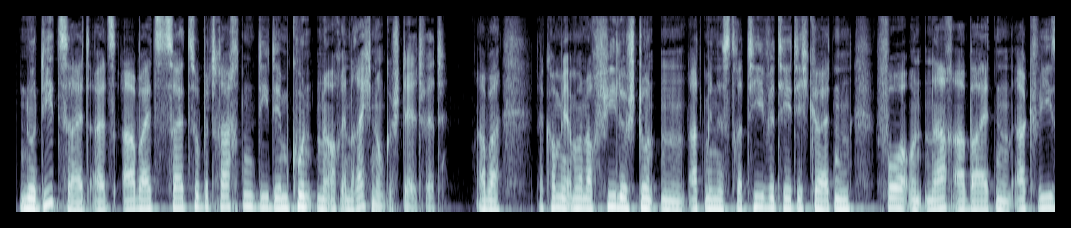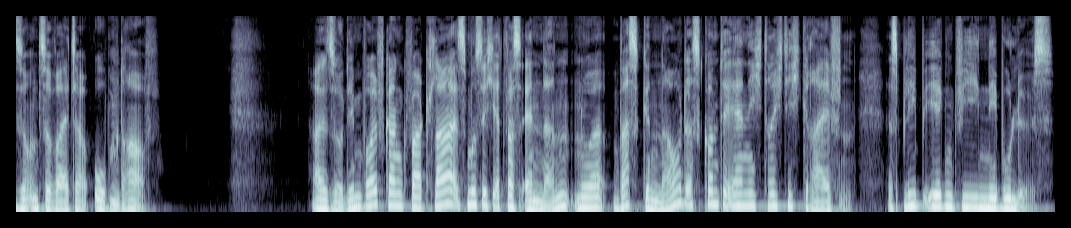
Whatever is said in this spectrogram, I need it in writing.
nur die Zeit als Arbeitszeit zu betrachten, die dem Kunden auch in Rechnung gestellt wird. Aber da kommen ja immer noch viele Stunden administrative Tätigkeiten, Vor- und Nacharbeiten, Akquise und so weiter obendrauf. Also, dem Wolfgang war klar, es muss sich etwas ändern, nur was genau, das konnte er nicht richtig greifen. Es blieb irgendwie nebulös.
